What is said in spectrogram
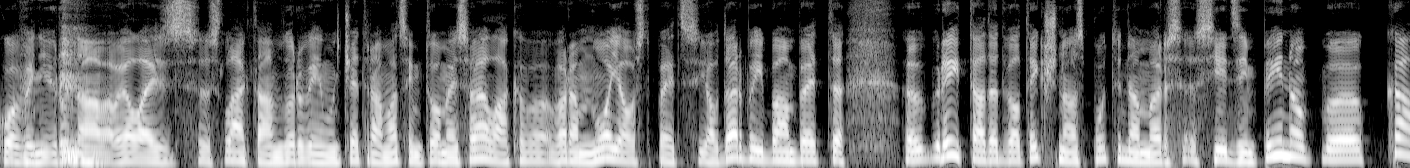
ko viņi runā vēl aiz slēgtām durvīm un četrām acīm. To mēs vēlāk varam nojaust pēc jau darbībām, bet rīt tātad vēl tikšanās Putinam ar Sīdzimpinu. Kā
